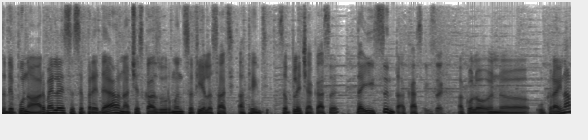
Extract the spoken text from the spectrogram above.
să depună armele, să se predea, în acest caz urmând să fie lăsați, atenție, să plece acasă, dar ei sunt acasă Exact. acolo în uh, Ucraina.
